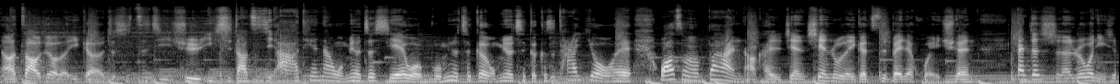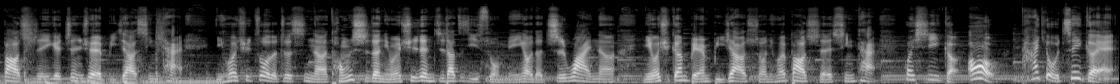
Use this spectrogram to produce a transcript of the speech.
然后造就了一个就是自己去意识到自己啊，天哪，我没有这些，我我没有这个，我没有这个，可是他有哎，我要怎么办？然后开始陷陷入了一个自卑的回圈。但这时呢，如果你是保持着一个正确的比较心态，你会去做的就是呢，同时的你会去认知到自己所没有的之外呢，你会去跟别人比较的时候，你会保持的心态会是一个哦，他有这个诶，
